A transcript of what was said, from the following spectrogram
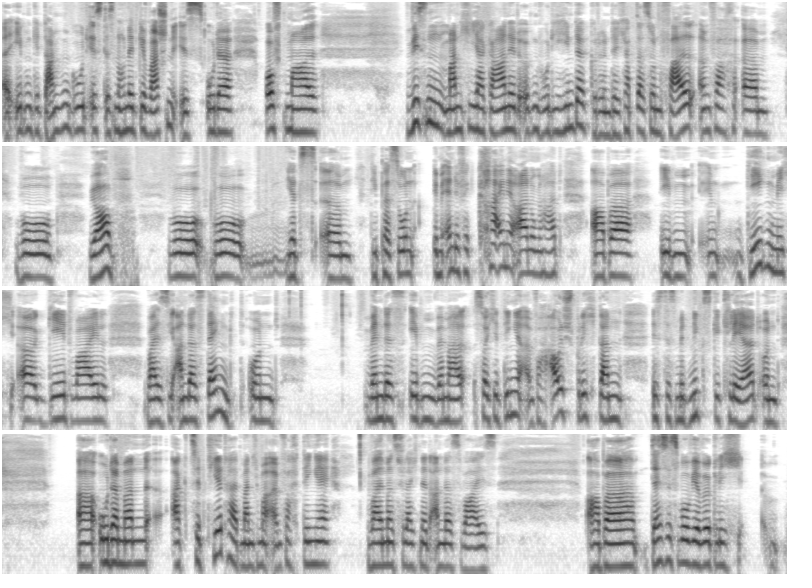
äh, eben Gedankengut ist, das noch nicht gewaschen ist oder oft mal wissen manche ja gar nicht irgendwo die Hintergründe. Ich habe da so einen Fall einfach, ähm, wo ja, wo wo jetzt ähm, die Person im Endeffekt keine Ahnung hat, aber eben gegen mich äh, geht, weil, weil sie anders denkt. Und wenn das eben, wenn man solche Dinge einfach ausspricht, dann ist es mit nichts geklärt und äh, oder man akzeptiert halt manchmal einfach Dinge, weil man es vielleicht nicht anders weiß. Aber das ist, wo wir wirklich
